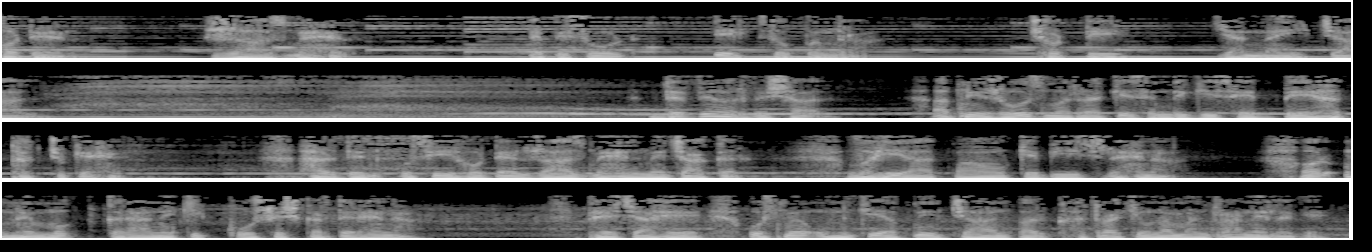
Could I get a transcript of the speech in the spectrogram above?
होटल, राजमहल, एपिसोड 115 छुट्टी या नई चाल। दिव्या और विशाल अपनी रोज़मर्रा की ज़िंदगी से बेहद थक चुके हैं। हर दिन उसी होटल, राजमहल में जाकर वही आत्माओं के बीच रहना और उन्हें मुक्त कराने की कोशिश करते रहना। फिर चाहे उसमें उनकी अपनी जान पर खतरा क्यों न मंडराने लगे।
